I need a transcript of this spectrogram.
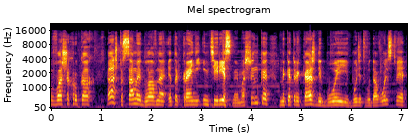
в ваших руках. А что самое главное, это крайне интересная машинка, на которой каждый бой будет в удовольствие,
